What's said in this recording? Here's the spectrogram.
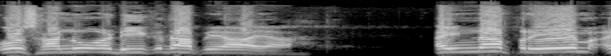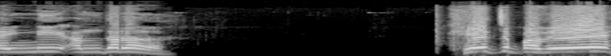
ਉਹ ਸਾਨੂੰ ਉਡੀਕਦਾ ਪਿਆ ਆ। ਇੰਨਾ ਪ੍ਰੇਮ ਇੰਨੀ ਅੰਦਰ ਖਿੱਚ ਪਵੇ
